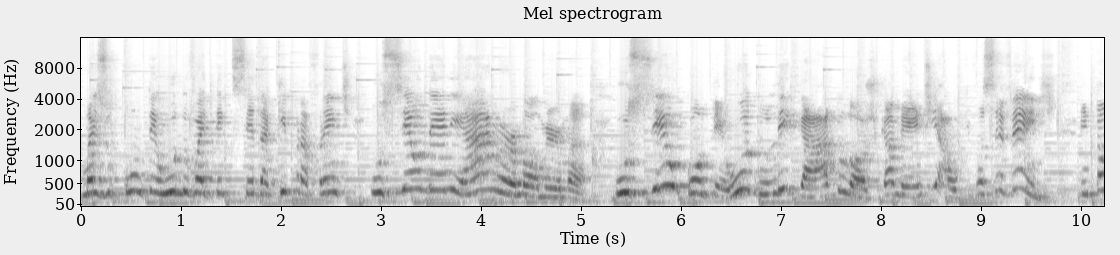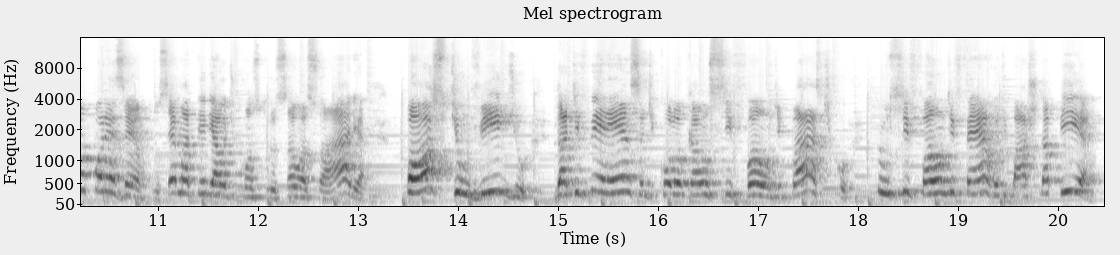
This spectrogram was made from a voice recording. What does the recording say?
mas o conteúdo vai ter que ser daqui para frente o seu DNA, meu irmão, minha irmã. O seu conteúdo ligado, logicamente, ao que você vende. Então, por exemplo, se é material de construção a sua área, poste um vídeo da diferença de colocar um sifão de plástico para um sifão de ferro debaixo da pia.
